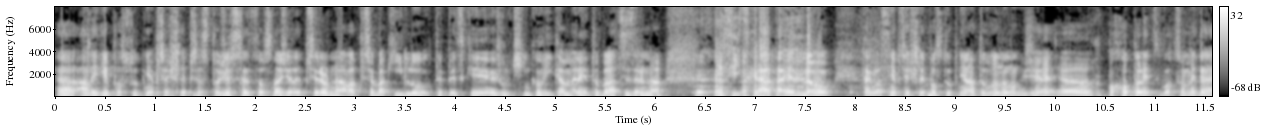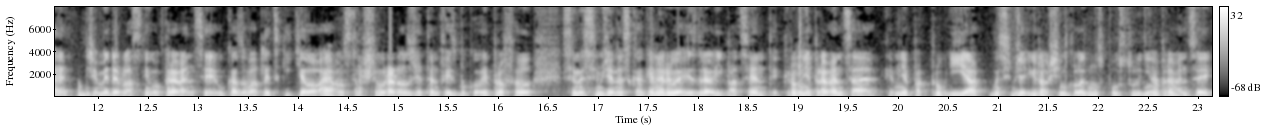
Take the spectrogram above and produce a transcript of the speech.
eh, a lidi postupně přešli přes to, že se to snažili přirovnávat třeba k jídlu, typicky žlučníkový kameny, to byla cizrna tisíckrát a jednou, tak vlastně přešli postupně na tu vlnu, že eh, pochopili, o co mi jde, že mi jde vlastně o prevenci, ukazovat lidský tělo a já mám strašnou radost, že ten facebookový profil si myslím, že dneska generuje i zdraví pacienty. Kromě prevence, ke mně pak proudí a myslím, že i k dalším kolegům spoustu lidí na prevenci,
